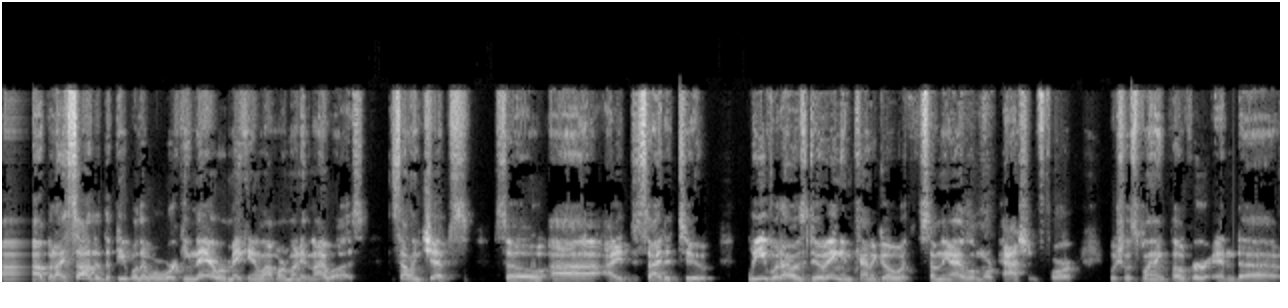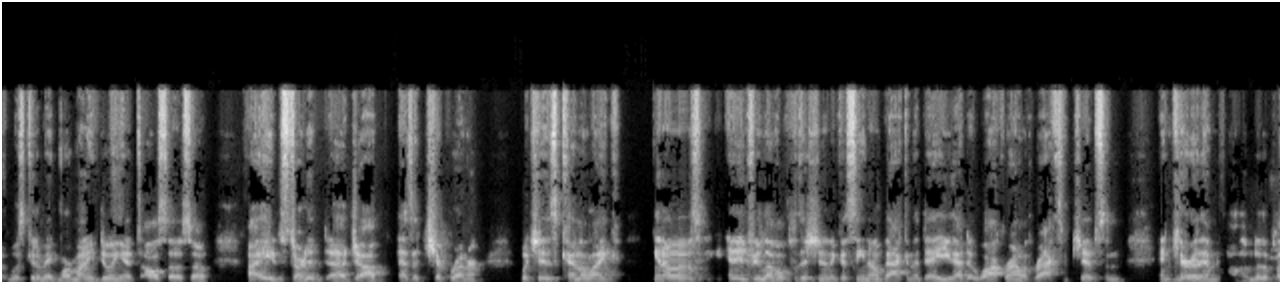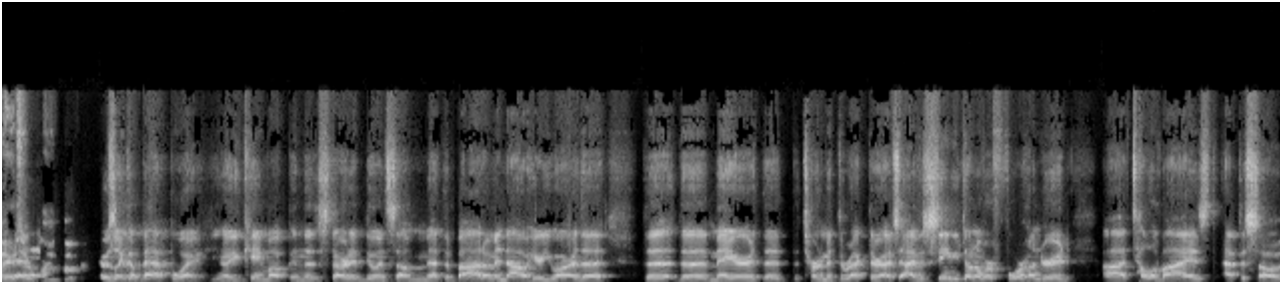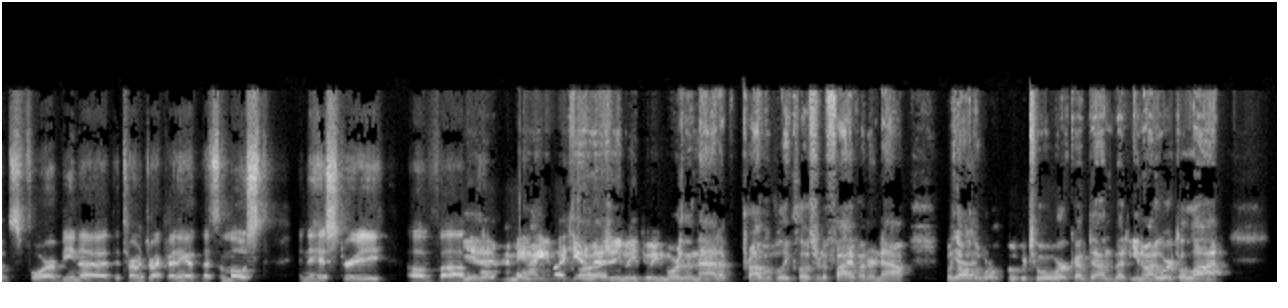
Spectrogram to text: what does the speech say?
Uh, but I saw that the people that were working there were making a lot more money than I was selling chips. So mm-hmm. uh, I decided to leave what I was doing and kind of go with something I had a little more passion for, which was playing poker and uh, was going to make more money doing it also. So I started a job as a chip runner, which is kind of like, you know, an entry level position in a casino back in the day. You had to walk around with racks of chips and, and carry them, them to the players yeah. who were playing poker. It was like a bat boy. You know, you came up and the, started doing something at the bottom, and now here you are, the the the mayor, the the tournament director. I've I've seen you've done over 400 uh, televised episodes for being a the tournament director. I think that's the most in the history of. Uh, yeah, I mean, I, I can't imagine anybody doing more than that. I'm probably closer to 500 now with yeah. all the World Poker Tour work I've done. But you know, I worked a lot.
